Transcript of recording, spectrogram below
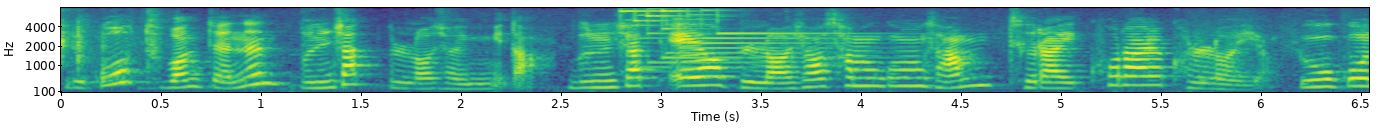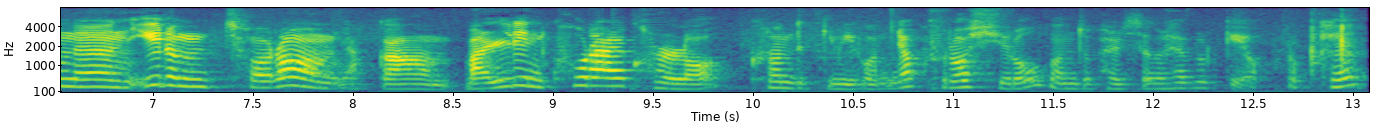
그리고 두 번째는 문샷 블러셔입니다. 문샷 air 블러셔 303 dry coral 컬러예요. 요거는 이름처럼 약간 말린 코랄 컬러 그런 느낌이거든요. 브러쉬로 먼저 발색을 해볼게요. 이렇게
